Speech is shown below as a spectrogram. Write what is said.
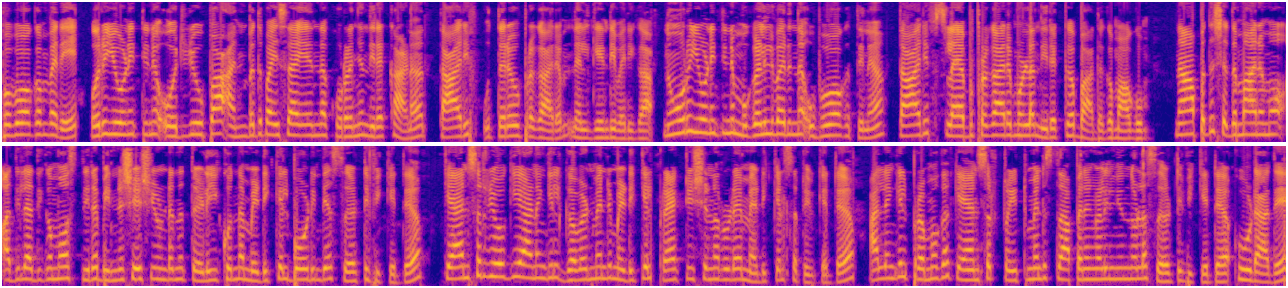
ഉപഭോഗം വരെ ഒരു യൂണിറ്റിന് ഒരു രൂപ അൻപത് പൈസ എന്ന കുറഞ്ഞ നിരക്കാണ് താരിഫ് ഉത്തരവ് പ്രകാരം നൽകേണ്ടി വരിക. നൂറ് യൂണിറ്റിന് മുകളിൽ വരുന്ന ഉപഭോഗത്തിന് താരിഫ് സ്ലാബ് പ്രകാരമുള്ള നിരക്ക് ബാധകമാകും. നാൽപ്പത് ശതമാനമോ അതിലധികമോ സ്ഥിര ഭിന്നശേഷിയുണ്ടെന്ന് തെളിയിക്കുന്ന മെഡിക്കൽ ബോർഡിന്റെ സർട്ടിഫിക്കറ്റ് ക്യാൻസർ രോഗിയാണെങ്കിൽ ഗവൺമെന്റ് മെഡിക്കൽ പ്രാക്ടീഷണറുടെ മെഡിക്കൽ സർട്ടിഫിക്കറ്റ് അല്ലെങ്കിൽ പ്രമുഖ ക്യാൻസർ ട്രീറ്റ്മെന്റ് സ്ഥാപനങ്ങളിൽ നിന്നുള്ള സർട്ടിഫിക്കറ്റ്. കൂടാതെ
